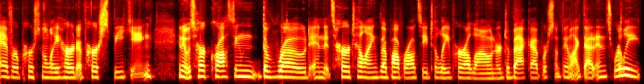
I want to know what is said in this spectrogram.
ever personally heard of her speaking and it was her crossing the road and it's her telling the paparazzi to leave her alone or to back up or something like that. And it's really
